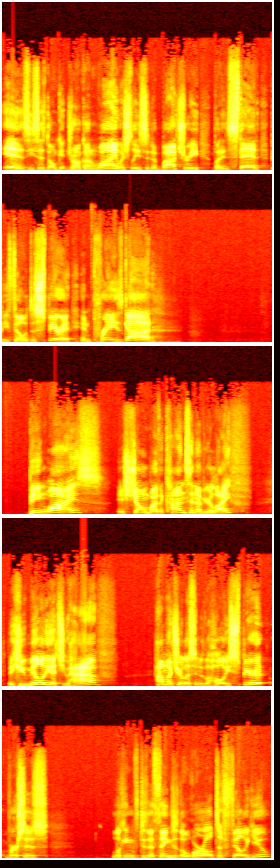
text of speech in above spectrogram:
is. He says, Don't get drunk on wine, which leads to debauchery, but instead be filled with the Spirit and praise God. Being wise is shown by the content of your life, the humility that you have, how much you're listening to the Holy Spirit versus looking to the things of the world to fill you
